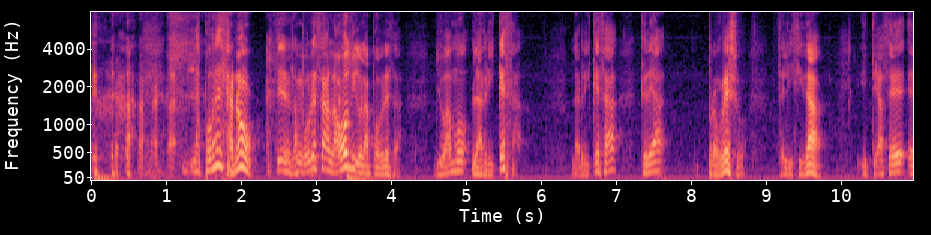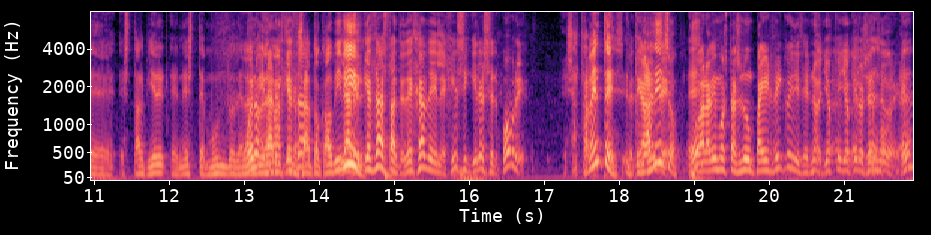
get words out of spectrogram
la pobreza no, la pobreza la odio la pobreza. Yo amo la riqueza. La riqueza crea progreso, felicidad y te hace eh, estar bien en este mundo de la Bueno, la que riqueza, nos ha tocado la vivir. riqueza hasta te deja de elegir si quieres ser pobre. Exactamente, tú lo has dicho. ¿eh? Tú ahora mismo estás en un país rico y dices, no, yo es que yo quiero ser pobre. ¿eh?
